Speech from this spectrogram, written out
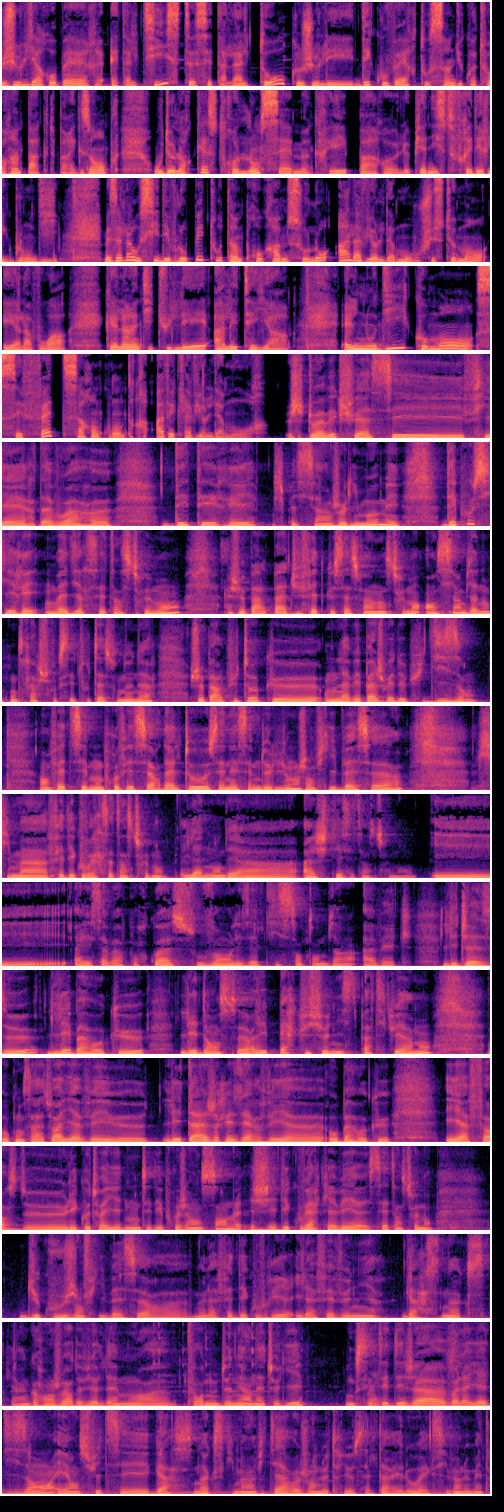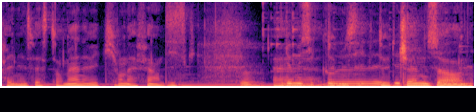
Julia Robert est altiste, c'est à l'alto que je l'ai découverte au sein du Quatuor Impact par exemple, ou de l'orchestre Lonsem créé par le pianiste Frédéric Blondy. Mais elle a aussi développé tout un programme solo à la viole d'amour justement et à la voix qu'elle a intitulée Aletheia. Elle nous dit comment s'est faite sa rencontre avec la viole d'amour je dois avouer que je suis assez fière d'avoir euh, déterré, je sais pas si c'est un joli mot, mais dépoussiéré, on va dire, cet instrument. Je parle pas du fait que ça soit un instrument ancien, bien au contraire, je trouve que c'est tout à son honneur. Je parle plutôt que on ne l'avait pas joué depuis dix ans. En fait, c'est mon professeur d'alto au CNSM de Lyon, Jean-Philippe Vasseur, qui m'a fait découvrir cet instrument. Il a demandé à acheter cet instrument et allez savoir pourquoi. Souvent, les altistes s'entendent bien avec les jazzeux, les baroqueux, les danseurs, les percussionnistes particulièrement. Au conservatoire, il y avait euh, l'étage réservé euh, aux baroqueux. Et à force de les côtoyer, de monter des projets ensemble, j'ai découvert qu'il y avait euh, cet instrument. Du coup, Jean-Philippe Vasseur euh, me l'a fait découvrir. Il a fait venir Garth Knox, qui est un grand joueur de viol d'amour, euh, pour nous donner un atelier. Donc c'était déjà euh, voilà il y a dix ans et ensuite c'est Garth Knox qui m'a invité à rejoindre le trio Saltarello avec Sylvain Lemaitre et Inès Westerman avec qui on a fait un disque de, musique, de, de, John Zorn.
